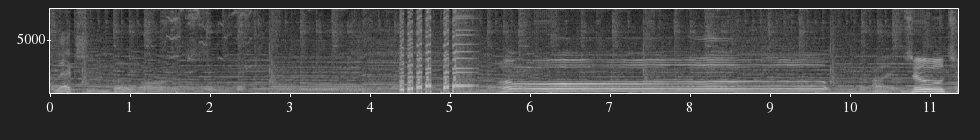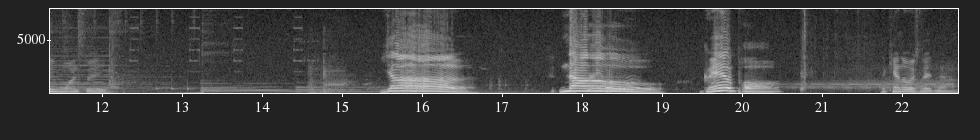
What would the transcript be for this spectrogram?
flexing. Go Oh. Alright, zero two one three. Yeah. No. Grandpa. The candle is lit now.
